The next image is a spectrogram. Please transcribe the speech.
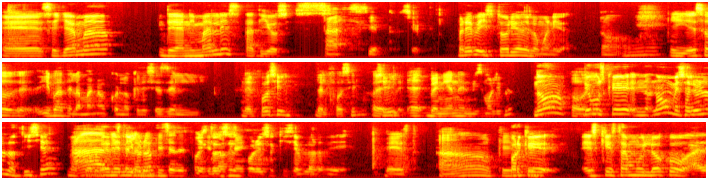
Eh, se llama De animales a dioses. Ah, cierto, cierto. Breve historia de la humanidad. No. Y eso eh, iba de la mano con lo que decías del, Del fósil. del fósil. Sí. Eh, eh, ¿Venían en el mismo libro? No, yo el- busqué, no, no, me salió una noticia, me Ah, acordé del la libro, noticia del fósil, entonces por eso quise hablar de, de esto. Ah, ok. Porque es que está muy loco, hay,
